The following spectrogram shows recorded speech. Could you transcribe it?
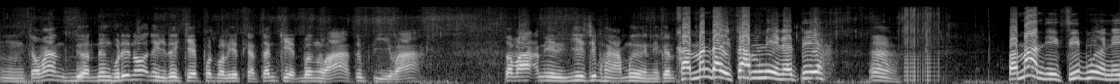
อืมก็ว่าเดือนหนึงพุ่นนี้เนาะยังสิได้เก็บผลผลิตกันสังเกตเบิ่งว่าทุกปีว่าแต่ว่าอันนี้25มื้อนี่ก็คันมันได้ซ้ำนี่เนี่ยติเออประมาณอีกสิบมื้อนี่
